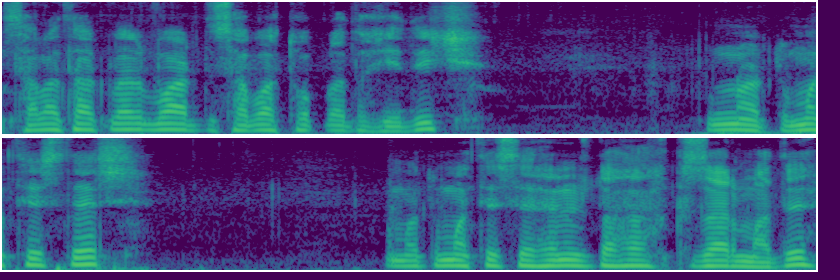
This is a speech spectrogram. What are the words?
salatalıklar vardı sabah topladık yedik. Bunlar domatesler. Ama domatesler henüz daha kızarmadı.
